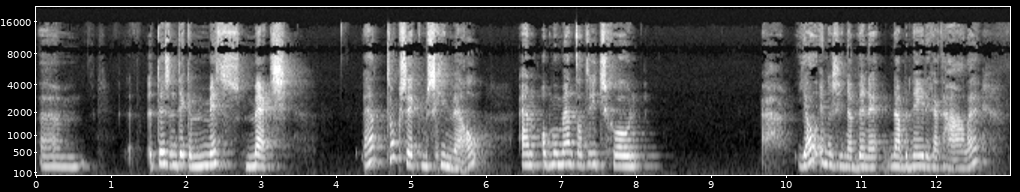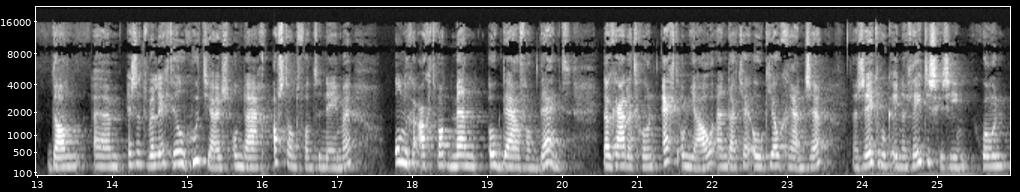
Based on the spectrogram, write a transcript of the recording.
Ehm, het is een dikke mismatch. Hè? Toxic misschien wel. En op het moment dat iets gewoon ah, jouw energie naar, binnen, naar beneden gaat halen, dan um, is het wellicht heel goed juist om daar afstand van te nemen, ongeacht wat men ook daarvan denkt. Dan gaat het gewoon echt om jou en dat jij ook jouw grenzen, en zeker ook energetisch gezien, gewoon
